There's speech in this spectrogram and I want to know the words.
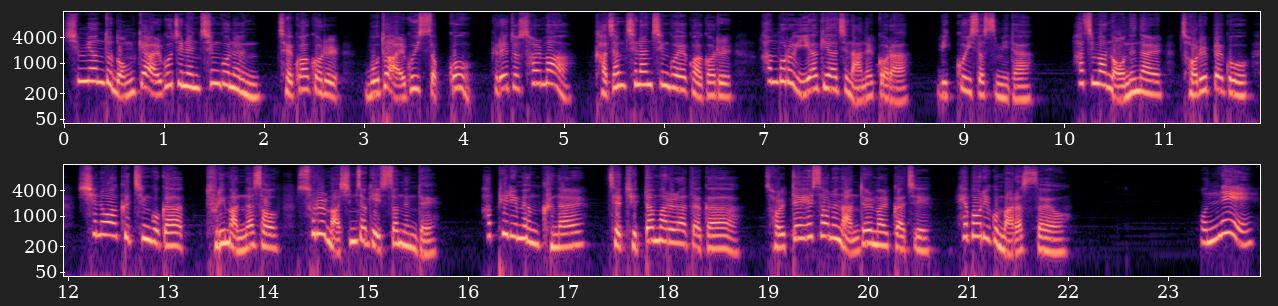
10년도 넘게 알고 지낸 친구는 제 과거를 모두 알고 있었고 그래도 설마 가장 친한 친구의 과거를 함부로 이야기하진 않을 거라 믿고 있었습니다. 하지만 어느 날 저를 빼고 신호와 그 친구가 둘이 만나서 술을 마신 적이 있었는데 하필이면 그날 제 뒷담화를 하다가 절대 해서는 안 될 말까지 해버리고 말았어요. 언니,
